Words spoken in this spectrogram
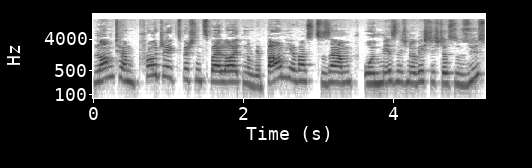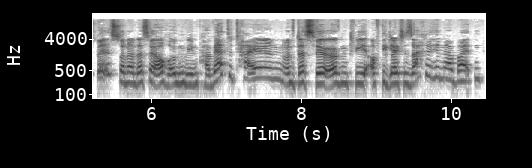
Long-Term Project zwischen zwei Leuten und wir bauen hier was zusammen und mir ist nicht nur wichtig, dass du süß bist, sondern dass wir auch irgendwie ein paar Werte teilen und dass wir irgendwie auf die gleiche Sache hinarbeiten.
